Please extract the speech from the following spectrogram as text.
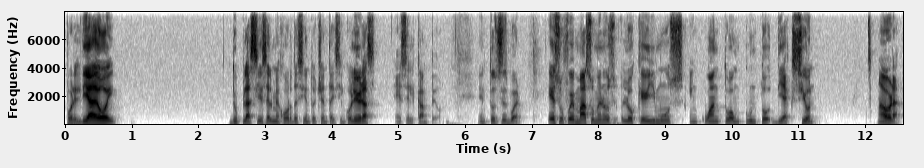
por el día de hoy, Duplasí es el mejor de 185 libras, es el campeón. Entonces, bueno, eso fue más o menos lo que vimos en cuanto a un punto de acción. Ahora,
